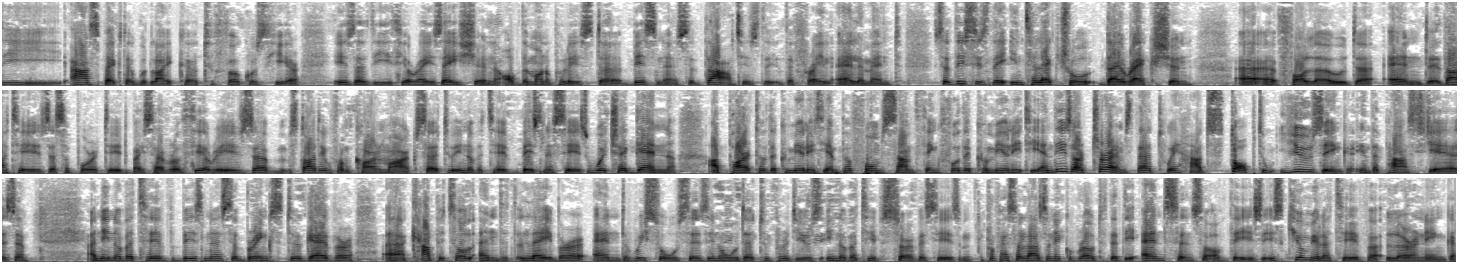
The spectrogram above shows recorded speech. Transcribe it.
the aspect I would like uh, to focus here is uh, the theorization of the monopolist uh, business. That is the, the frail element. So this is the intellectual direction Uh, uh, followed, uh, and that is supported by several theories, uh, starting from Karl Marx to innovative businesses, which again are part of the community and perform something for the community. And these are terms that we had stopped using in the past years. An innovative business brings together uh, capital and labor and resources in order to produce innovative services. Professor Lazonick wrote that the essence of this is cumulative learning.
